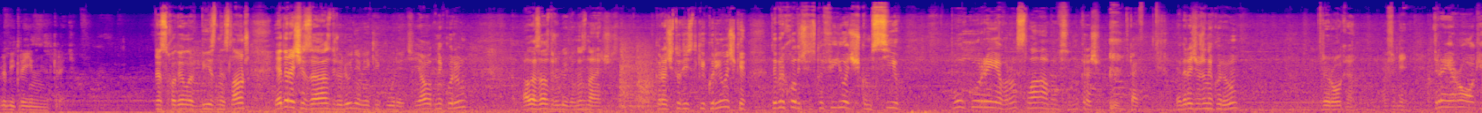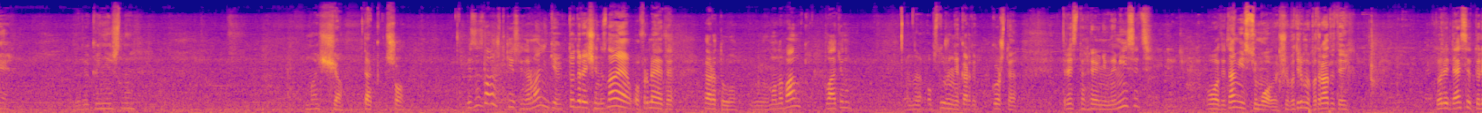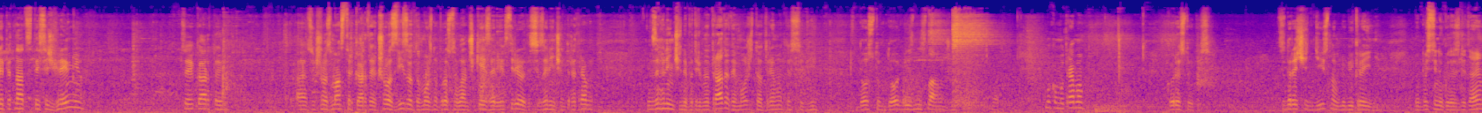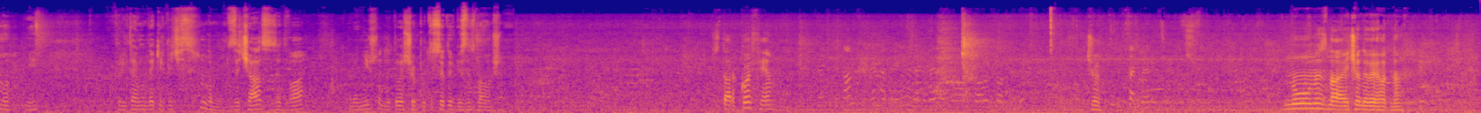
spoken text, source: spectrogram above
в будь-якій країні відкриті. Сходили в бізнес-лаунж. Я, до речі, заздрю людям, які курять. Я от не курю, але заздрю людям, не знаю що. Коротше, тут є такі курілочки, ти приходиш з кофійочком, сів, покурив, розслабився. Ну, коротше, кайф. Я, до речі, вже не курю. Три роки. Офігеть. Три роки! Це, звісно. Маща. Так, що? Бізнес-лаунж такий собі нормальненький. Хто, до речі, не знає, оформляєте карту в Монобанк, платіну. Обслуження карти коштує 300 гривень на місяць. От, і там є умови, що потрібно потратити то лі 10, то лі 15 тисяч гривень цією картою. Якщо у вас мастер-карта, якщо у вас віза, то можна просто ланчкей зареєструватися, взагалі нічого не треба. І взагалі нічого не потрібно тратити, можете отримати собі доступ до бізнес-лаунжу. Ну, кому треба, користуйтесь. Це, до речі, дійсно в будь-якій країні. Ми постійно кудись літаємо і прилітаємо декілька часів, ну, там, за час, за два раніше для того, щоб потусити в бізнес-лаунжі. Star Coffee. Офигенная країна. Чо? Так дивиться. Ну, не знаю, що не вигодно.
